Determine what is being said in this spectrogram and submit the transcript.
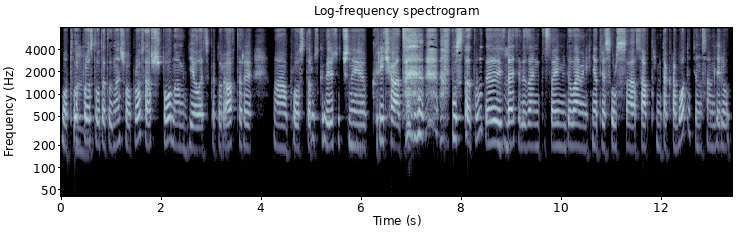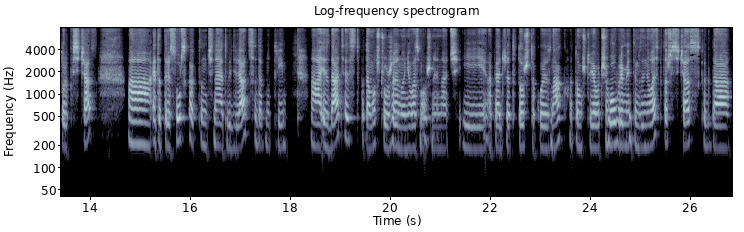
вот mm-hmm. просто вот это знаешь вопрос а что нам делать которые авторы просто русскоязычные кричат в пустоту, да, издатели заняты своими делами, у них нет ресурса с авторами так работать, и на самом деле вот только сейчас а, этот ресурс как-то начинает выделяться да, внутри а, издательств, потому что уже ну, невозможно иначе. И опять же, это тоже такой знак о том, что я очень вовремя этим занялась, потому что сейчас, когда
